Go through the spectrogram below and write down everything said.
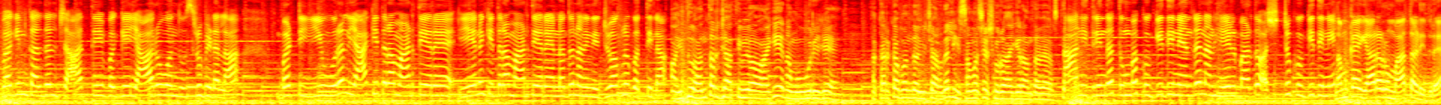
ಇವಾಗಿನ ಕಾಲದಲ್ಲಿ ಜಾತಿ ಬಗ್ಗೆ ಯಾರೂ ಒಂದು ಉಸಿರು ಬಿಡಲ್ಲ. ಬಟ್ ಈ ಊರಲ್ಲಿ ಯಾಕೆ ಈ ಥರ ಮಾಡ್ತಿದ್ದಾರೆ ಏನಕ್ಕೆ ಈ ಥರ ಮಾಡ್ತಿದ್ದಾರೆ ಅನ್ನೋದು ನನಗೆ ನಿಜವಾಗ್ಲೂ ಗೊತ್ತಿಲ್ಲ. ಇದು ಅಂತರ್ಜಾತೀಯವಾಗಿ ನಮ್ಮ ಊರಿಗೆ ಕರ್ಕೊಬಂದ ವಿಚಾರದಲ್ಲಿ ಈ ಸಮಸ್ಯೆ ಶುರು ಆಗಿರೋಂಥ ವ್ಯವಸ್ಥೆ. ನಾನು ಇದರಿಂದ ತುಂಬ ಕುಗ್ಗಿದ್ದೀನಿ ಅಂದರೆ ನಾನು ಹೇಳಬಾರ್ದು ಅಷ್ಟು ಕುಗ್ಗಿದ್ದೀನಿ. ನಮ್ಮ ಕೈಗೆ ಯಾರು ಮಾತಾಡಿದರೆ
